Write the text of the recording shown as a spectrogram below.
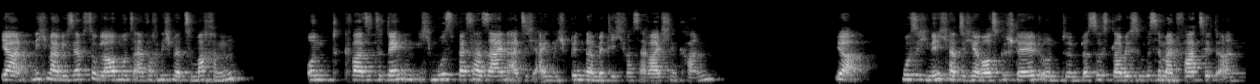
ja, nicht mal an mich selbst zu glauben und es einfach nicht mehr zu machen und quasi zu denken, ich muss besser sein, als ich eigentlich bin, damit ich was erreichen kann. Ja, muss ich nicht, hat sich herausgestellt und ähm, das ist, glaube ich, so ein bisschen mein Fazit an,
